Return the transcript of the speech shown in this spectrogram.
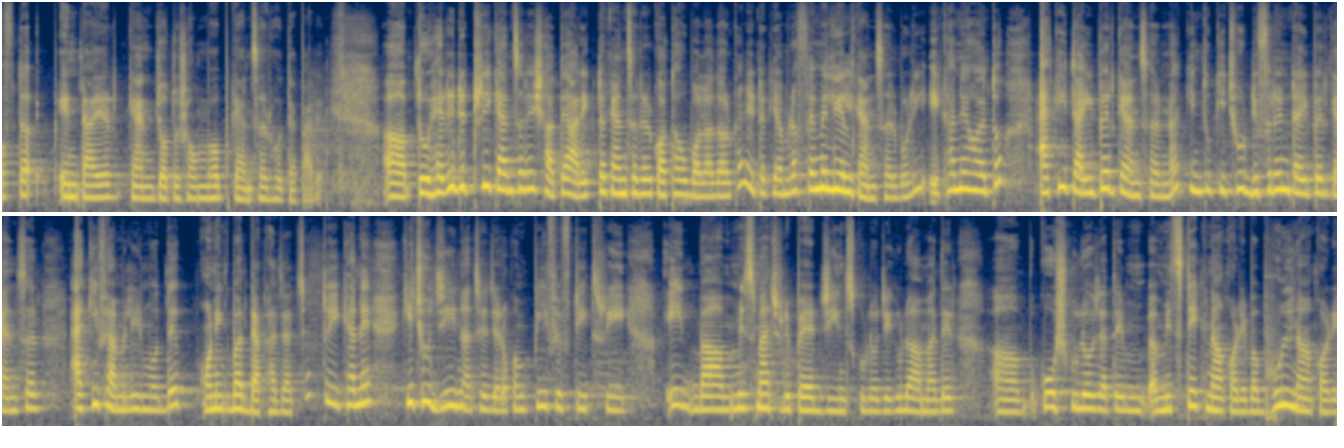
অফ দ্য এন্টায়ার ক্যান যত সম্ভব ক্যান্সার হতে পারে। তো হেরিডিটারি ক্যান্সারের সাথে আরেকটা ক্যান্সারের কথাও বলা দরকার, এটাকে আমরা ফ্যামিলিয়াল ক্যান্সার বলি। এখানে হয়তো একই টাইপের ক্যান্সার না, কিন্তু কিছু ডিফারেন্ট টাইপের ক্যান্সার একই ফ্যামিলির মধ্যে অনেকবার দেখা যাচ্ছে। তো এখানে কিছু জিন আছে, যেরকম পি ফিফটি থ্রি এই বা মিসম্যাচ রিপেয়ার জিন্সগুলো যেগুলো আমাদের কোষগুলো যাতে মিস্টেক না করে বা ভুল না করে,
